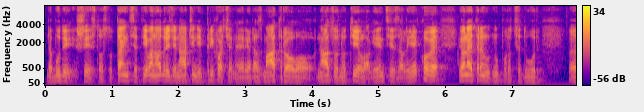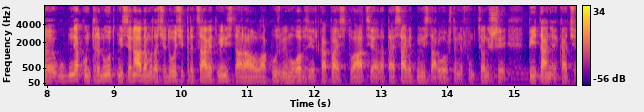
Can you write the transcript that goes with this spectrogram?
da bude 6%. Ta inicijativa na određen način je prihvaćena jer je razmatralo nadzorno tijelo agencije za lijekove i ona je trenutno u proceduri. E, u nekom trenutku mi se nadamo da će doći pred savjet ministara, ali ako uzmemo u obzir kakva je situacija, da taj savjet ministara uopšte ne funkcioniše, pitanje je kad će,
